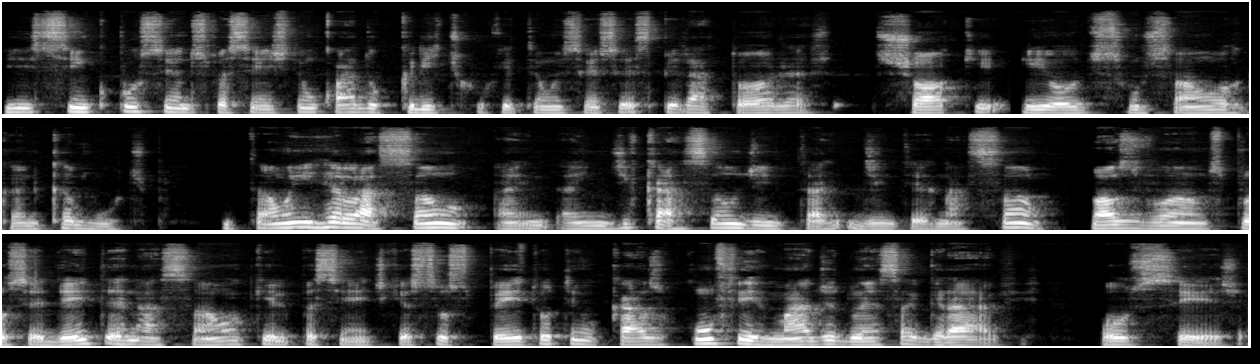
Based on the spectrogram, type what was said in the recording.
E 5% dos pacientes têm um quadro crítico, que tem uma insuficiência respiratória, choque e ou disfunção orgânica múltipla. Então, em relação à indicação de internação, nós vamos proceder à internação aquele paciente que é suspeito ou tem o um caso confirmado de doença grave ou seja,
